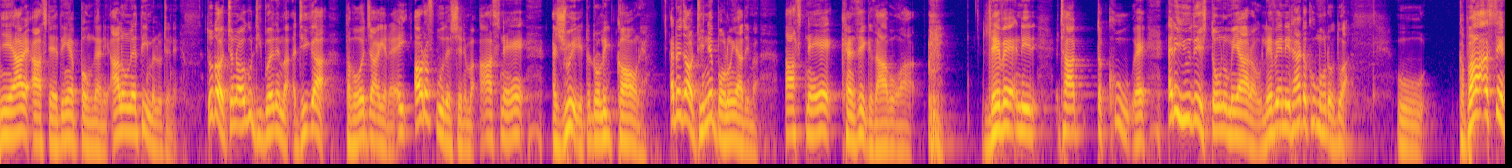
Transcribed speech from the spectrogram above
မြင်ရတဲ့ Arsenal တင်းရဲ့ပုံစံတွေအားလုံးလည်းသိမယ်လို့ထင်တယ်တိုးတော့ကျွန်တော်အခုဒီပွဲတွေမှာအဓိကသဘောကျခဲ့တယ်အဲ့ out of position တွေမှာ Arsenal ရဲ့အရွေ့တွေတော်တော်လေးကောင်းတယ်အဲ့တော့ကြောင့်ဒီနှစ်ဘောလုံးရသည်မှာ Arsenal ရဲ့ခံစစ်ကစားပုံက level အနေအထားတစ်ခုအဲအဲ့ဒီ usage တုံးလို့မရတော့ဘူး level အနေအထားတစ်ခုမဟုတ်တော့သူကဟိုကဘာအဆင့်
